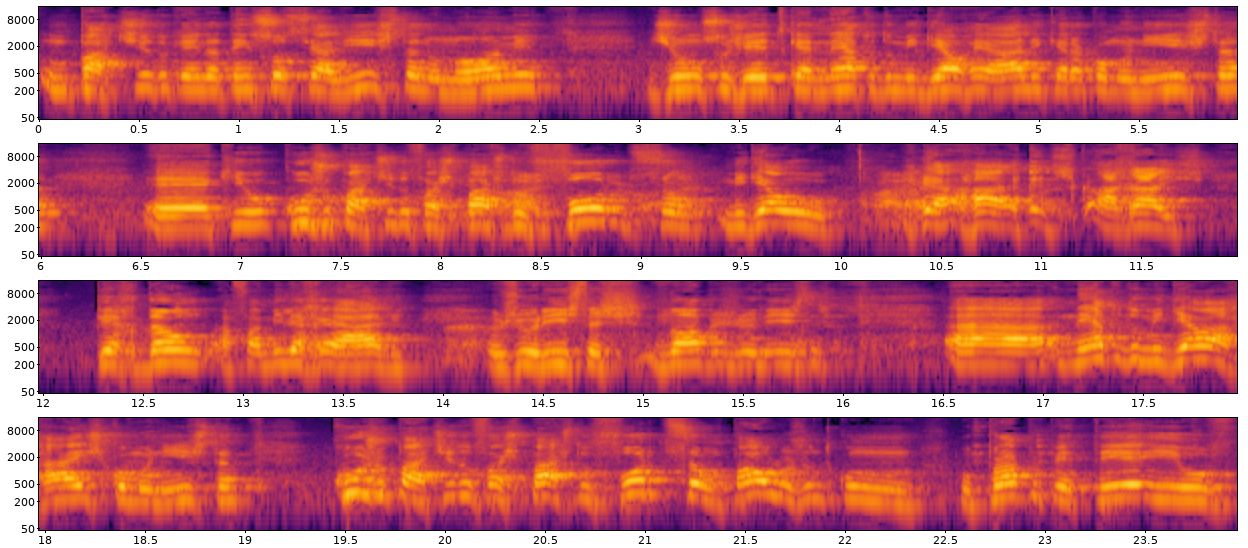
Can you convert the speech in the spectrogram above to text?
um partido que ainda tem socialista no nome, de um sujeito que é neto do Miguel Reale, que era comunista, é, que, cujo partido faz parte do Foro de São Miguel Arraes, perdão, a família Reale, os juristas, nobres juristas, ah, neto do Miguel Arraes, comunista, cujo partido faz parte do Foro de São Paulo, junto com o próprio PT e o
